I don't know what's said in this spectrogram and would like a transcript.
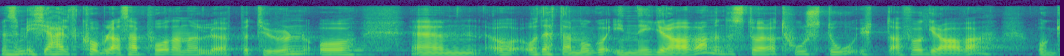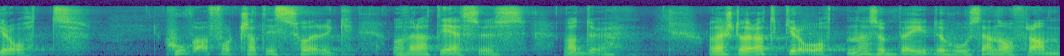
men som ikke helt kobla seg på denne løpeturen og, um, og, og, dette med å gå inn i grava. Men det står at hun sto utafor grava og gråt. Hun var fortsatt i sorg over at Jesus var død. Og Der står at gråtende så bøyde hun seg nå fram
